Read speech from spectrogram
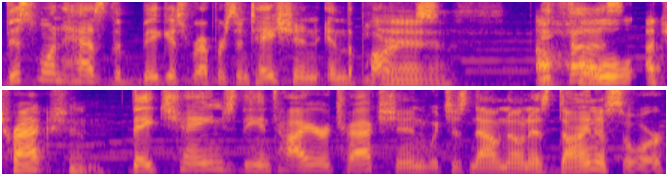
this one has the biggest representation in the parks Yes. A whole attraction. they changed the entire attraction, which is now known as Dinosaur,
